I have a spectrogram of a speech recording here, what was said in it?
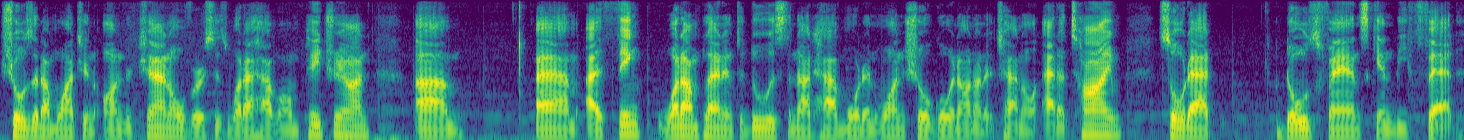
shows that I'm watching on the channel versus what I have on Patreon. Um, um, I think what I'm planning to do is to not have more than one show going on on the channel at a time so that those fans can be fed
